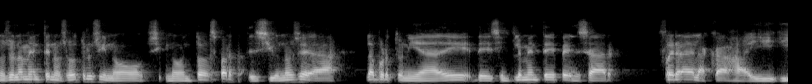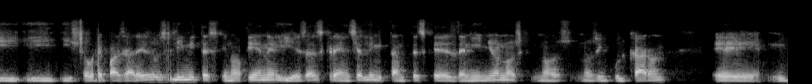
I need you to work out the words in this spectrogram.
no solamente nosotros, sino, sino en todas partes. Si uno se da la oportunidad de, de simplemente pensar fuera de la caja y, y, y, sobrepasar esos límites que uno tiene y esas creencias limitantes que desde niño nos, nos, nos inculcaron, eh,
